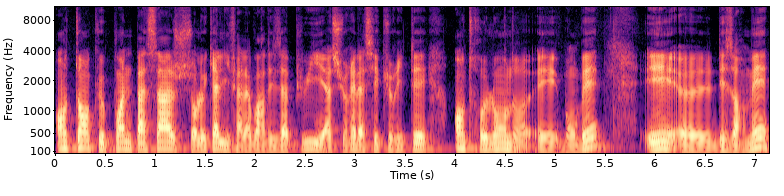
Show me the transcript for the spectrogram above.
en tant que point de passage sur lequel il fallait avoir des appuis et assurer la sécurité entre Londres et Bombay. Et euh, désormais,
